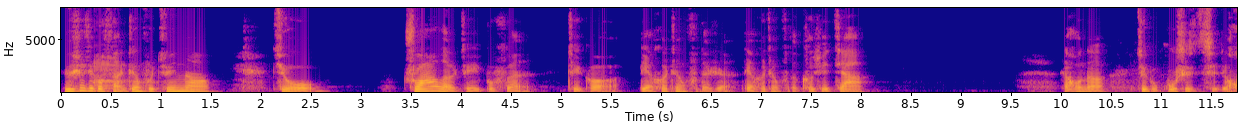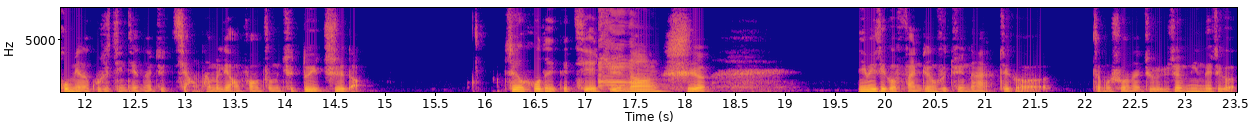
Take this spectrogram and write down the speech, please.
于是这个反政府军呢，就抓了这一部分这个联合政府的人，联合政府的科学家。然后呢，这个故事后面的故事情节呢，就讲他们两方怎么去对峙的。最后的一个结局呢，是因为这个反政府军呢，这个怎么说呢，就是人民的这个，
